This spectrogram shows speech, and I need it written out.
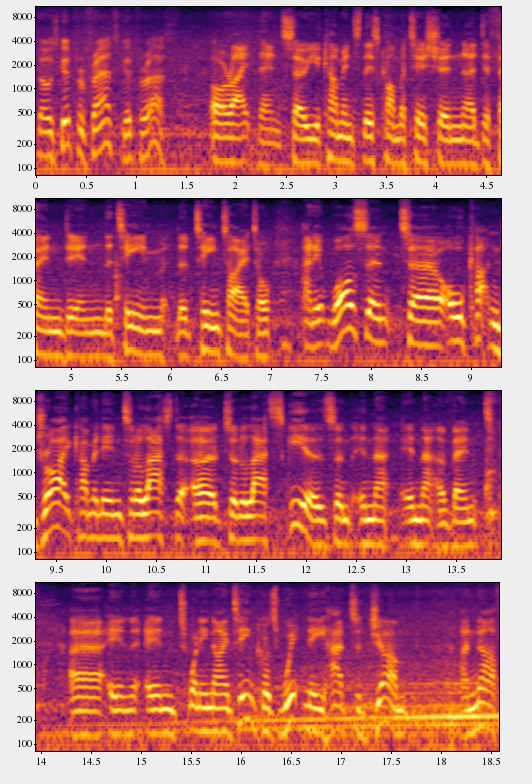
so it's good for France, good for us. All right then. So you come into this competition uh, defending the team the team title, and it wasn't uh, all cut and dry coming into the last uh, to the last skiers in, in that in that event uh, in in 2019 because Whitney had to jump enough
